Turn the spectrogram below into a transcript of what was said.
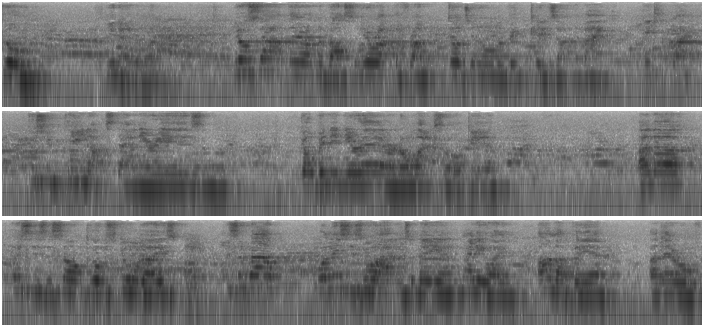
School. You know the one. You're sat up there on the bus and you're up the front, dodging all the big kids up the. It's like pushing peanuts down your ears and gobbing in your hair and all that sort of gear. And uh, this is a song called School Days. It's about, well, this is what happened to me, and anyway, I'm up here, and they're all.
